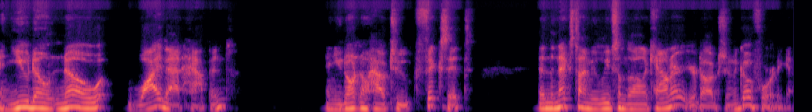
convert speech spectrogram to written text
and you don't know why that happened, and you don't know how to fix it, then the next time you leave something on the counter, your dog's going to go for it again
